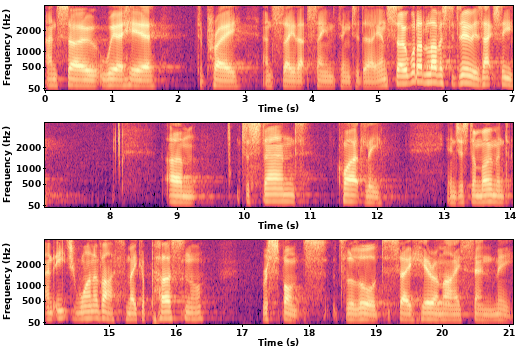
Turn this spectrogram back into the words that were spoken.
And so we're here to pray and say that same thing today. And so, what I'd love us to do is actually um, to stand quietly in just a moment and each one of us make a personal response to the Lord to say, Here am I, send me.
